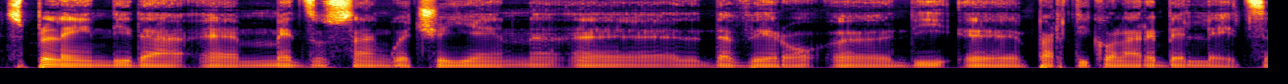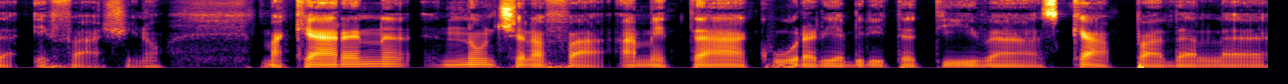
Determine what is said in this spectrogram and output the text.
splendida, eh, mezzo sangue Cheyenne, eh, davvero eh, di eh, particolare bellezza e fascino. Ma Karen non ce la fa, a metà cura riabilitativa scappa dal,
